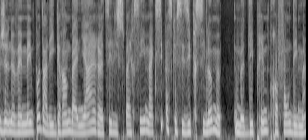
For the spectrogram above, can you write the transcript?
je ne vais même pas dans les grandes bannières, tu sais, les Super C, Maxi, parce que ces épiceries-là me me déprime profondément.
